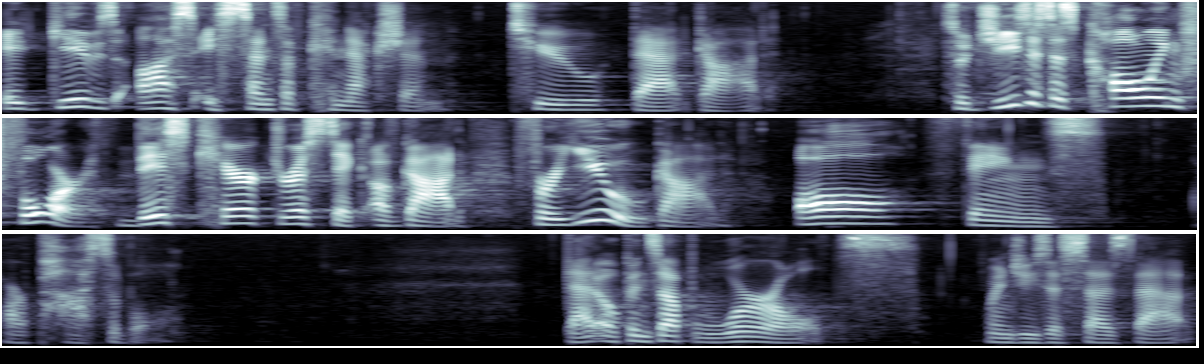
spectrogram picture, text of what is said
it gives us a sense of connection to that God. So, Jesus is calling forth this characteristic of God. For you, God, all things are possible. That opens up worlds when Jesus says that.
